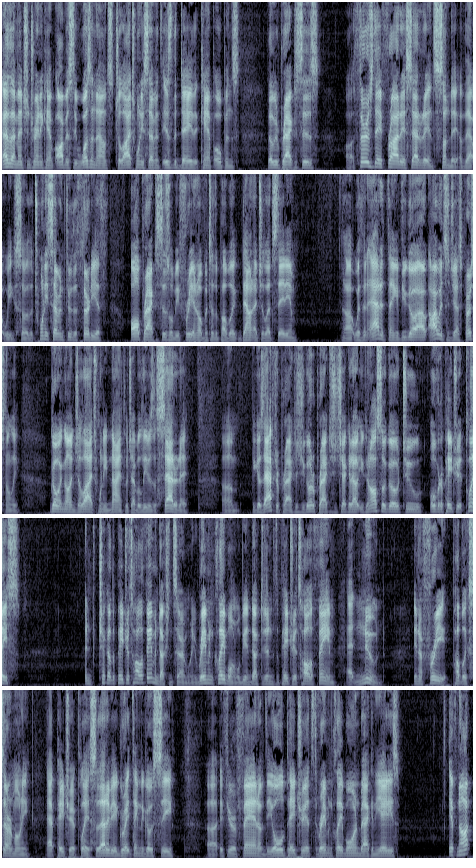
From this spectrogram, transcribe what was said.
As I mentioned, training camp obviously was announced. July 27th is the day that camp opens. There'll be practices uh, Thursday, Friday, Saturday, and Sunday of that week. So the 27th through the 30th, all practices will be free and open to the public down at Gillette Stadium. Uh, with an added thing, if you go out, I would suggest personally going on July 29th, which I believe is a Saturday. Um, because after practice, you go to practice, you check it out. You can also go to over to Patriot Place and check out the Patriots Hall of Fame induction ceremony. Raymond Clayborn will be inducted into the Patriots Hall of Fame at noon in a free public ceremony at Patriot Place. So that'd be a great thing to go see. Uh, if you're a fan of the old Patriots, the Raymond Clayborn back in the 80s. If not,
